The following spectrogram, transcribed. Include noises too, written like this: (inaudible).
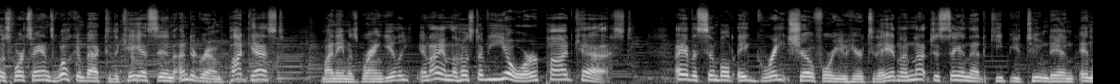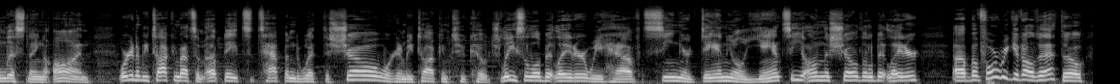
Hello, sports fans. Welcome back to the KSN Underground Podcast. My name is Brian Gailey, and I am the host of your podcast. I have assembled a great show for you here today, and I'm not just saying that to keep you tuned in and listening on. We're going to be talking about some updates that's happened with the show. We're going to be talking to Coach Lisa a little bit later. We have senior Daniel Yancey on the show a little bit later. Uh, before we get all to that, though,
